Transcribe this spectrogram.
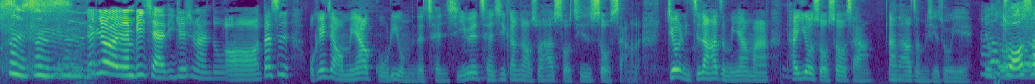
是是是，跟幼儿园比起来，的确是蛮多哦。但是我跟你讲，我们要鼓励我们的晨曦，因为晨曦刚刚有说他手其实受伤了。结果你知道他怎么样吗？他右手受伤，那他要怎么写作业？用左手。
